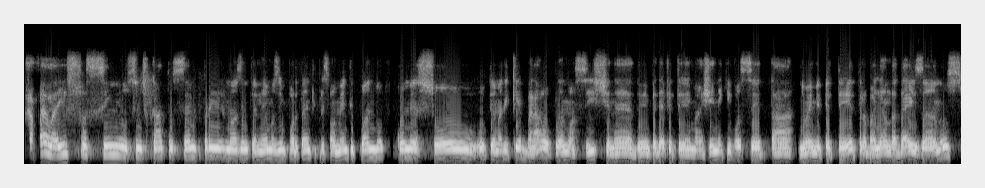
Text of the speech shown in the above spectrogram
Rafaela, isso assim, o sindicato sempre nós entendemos importante, principalmente quando começou o tema de quebrar o plano assiste né, do MPDFT. Imagine que você está no MPT trabalhando há 10 anos,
